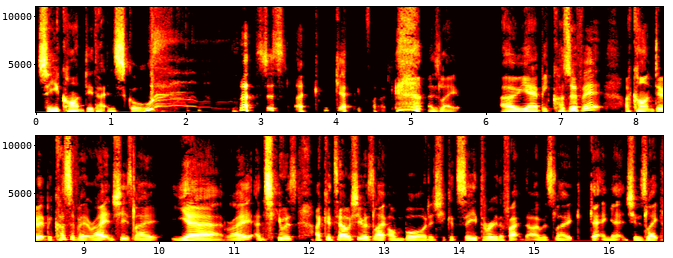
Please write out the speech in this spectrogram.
so you can't do that in school. That's just like, okay, fuck. I was like, oh yeah, because of it, I can't do it because of it, right? And she's like, yeah, right. And she was, I could tell she was like on board and she could see through the fact that I was like getting it. And she was like,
